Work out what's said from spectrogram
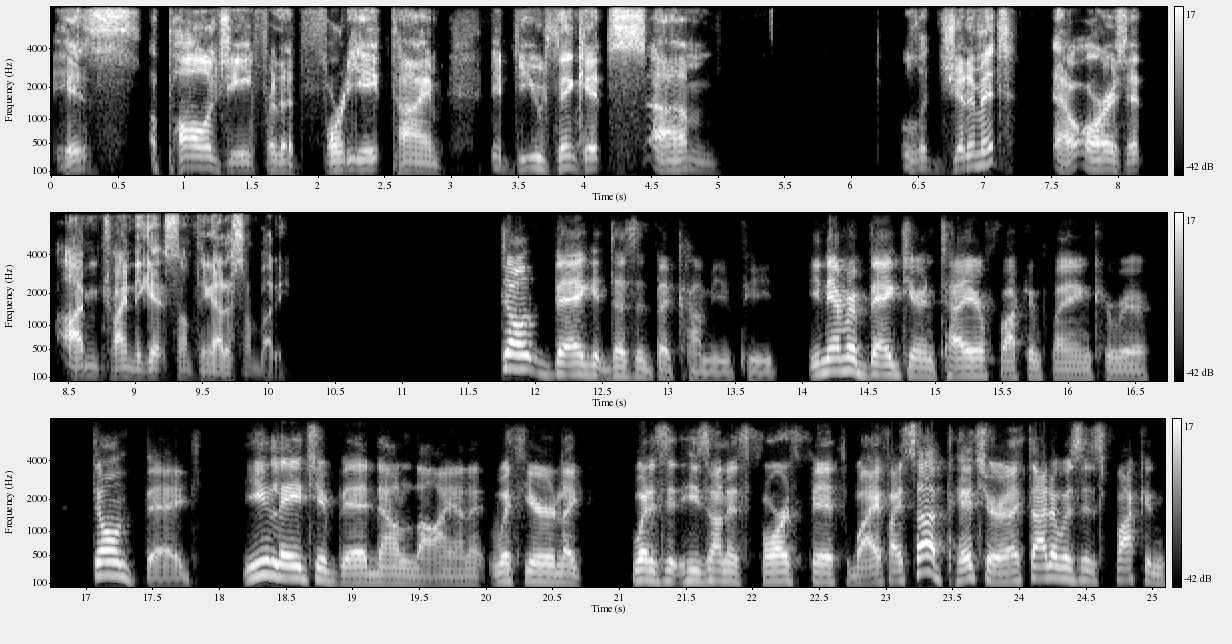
his apology for the 48th time. Do you think it's um, legitimate, uh, or is it I'm trying to get something out of somebody? Don't beg; it doesn't become you, Pete. You never begged your entire fucking playing career. Don't beg. You laid your bed, now lie on it with your like what is it? He's on his fourth, fifth wife. I saw a picture. I thought it was his fucking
